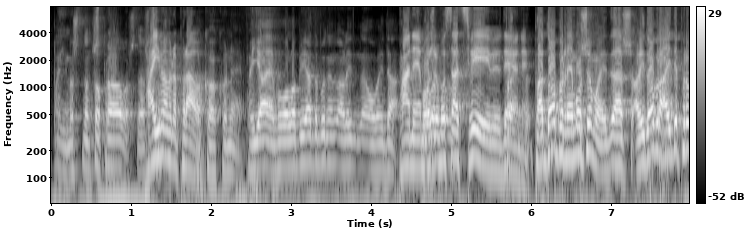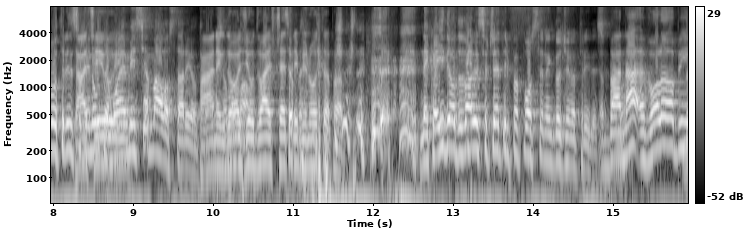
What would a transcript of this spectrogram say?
Pa imaš na to pravo, šta? Pa imam na pravo. Pa kako ne? Pa ja je volao bi ja da budem, ali ovaj da. Pa ne možemo sad svi, Dejane. Pa, pa dobro, ne možemo, daš, ali dobro, ajde prvo 30 Sad će minuta, u- moja emisija malo starija od Pa toga, nek samo dođe malo. u 24 minuta, pa... Neka ide od 24 pa posle nek dođe na 30. Ba, na, voleo bi,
